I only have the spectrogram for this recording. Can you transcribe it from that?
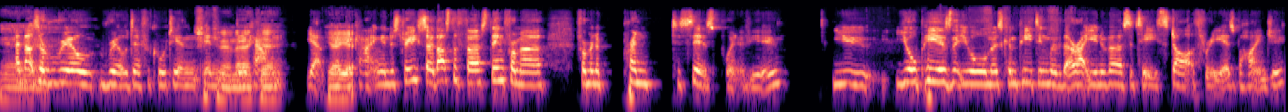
Yeah, and that's yeah. a real, real difficulty in, in the accounting, yeah, yeah, in the accounting industry. So that's the first thing from a from an apprentice's point of view you your peers that you're almost competing with that are at university start three years behind you.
